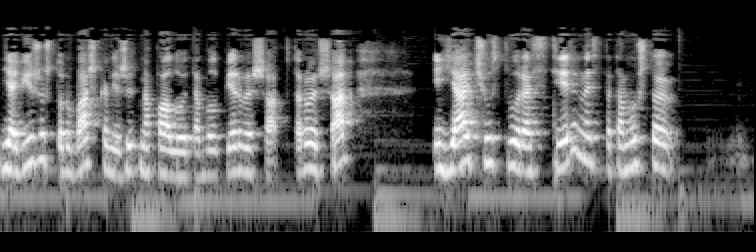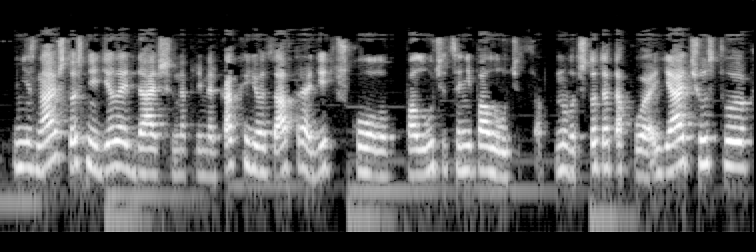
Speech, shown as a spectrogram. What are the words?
Я вижу, что рубашка лежит на полу. Это был первый шаг. Второй шаг. И я чувствую растерянность, потому что не знаю, что с ней делать дальше, например, как ее завтра одеть в школу, получится, не получится, ну вот что-то такое. Я чувствую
